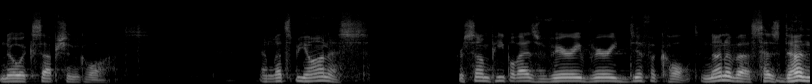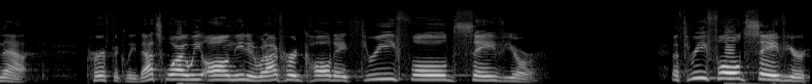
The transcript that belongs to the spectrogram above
No exception clause. And let's be honest, for some people that is very, very difficult. None of us has done that perfectly. That's why we all needed what I've heard called a threefold Savior a threefold Savior.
